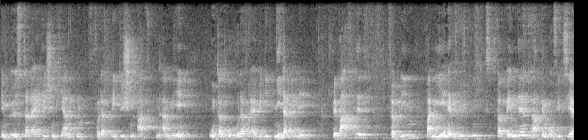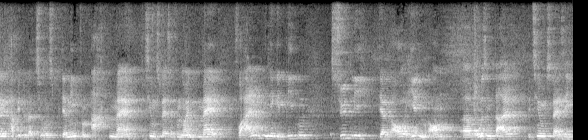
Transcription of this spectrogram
im österreichischen Kärnten vor der britischen 8. Armee unter Druck oder freiwillig niedergelegt. Bewaffnet verblieben waren jene Flüchtlingsverbände nach dem offiziellen Kapitulationstermin vom 8. Mai bzw. vom 9. Mai, vor allem in den Gebieten südlich der Rau, hier im Raum äh, Rosenthal bzw.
